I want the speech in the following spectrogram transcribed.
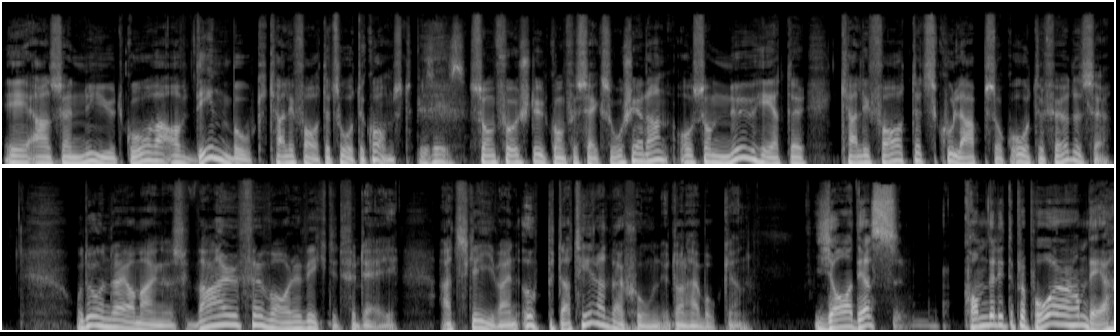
är alltså en nyutgåva av din bok Kalifatets återkomst. Precis. Som först utkom för sex år sedan och som nu heter Kalifatets kollaps och återfödelse. Och då undrar jag Magnus, varför var det viktigt för dig att skriva en uppdaterad version utav den här boken? Ja, dels kom det lite propåer om det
